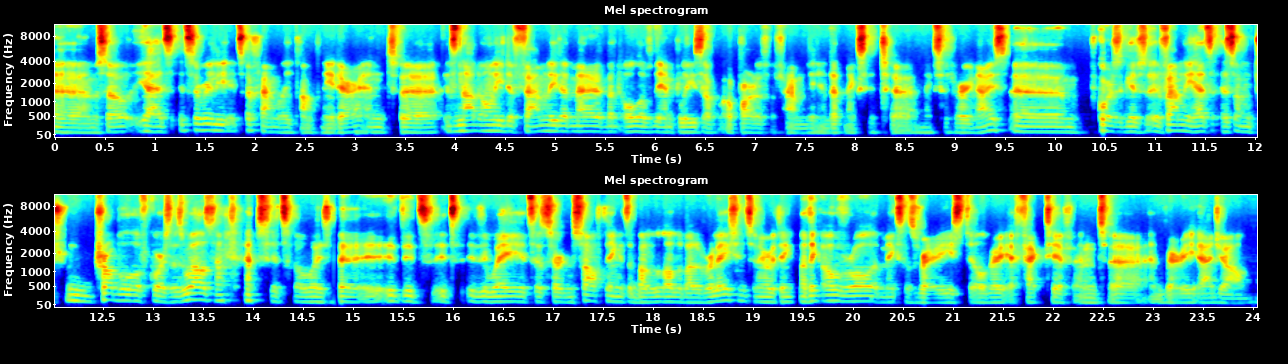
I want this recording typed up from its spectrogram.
Um, so yeah, it's it's a really it's a family company there, and uh, it's not only the family that matters, but all of the employees are, are part of the family, and that makes it uh, makes it very nice. Um, of course, it gives a family has, has some tr- trouble, of course, as well. Sometimes it's always uh, it, it's it's it's a way it's a certain soft thing. It's about a lot about relations and everything. I think overall it makes us very still very effective and uh, and very agile,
